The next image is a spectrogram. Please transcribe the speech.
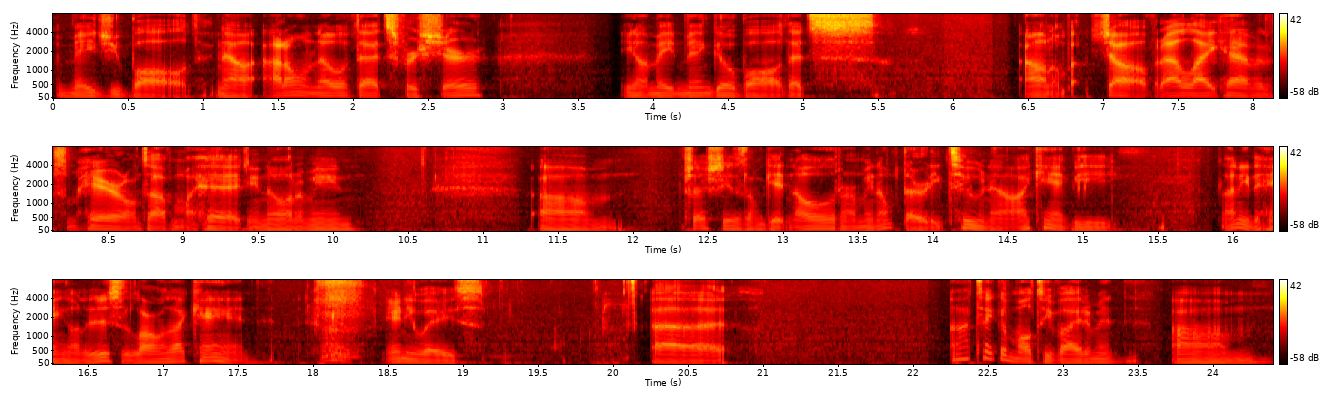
made you bald. Now, I don't know if that's for sure you know, it made men go bald. That's I don't know about y'all, but I like having some hair on top of my head. You know what I mean? Um, especially as I'm getting older. I mean, I'm 32 now. I can't be. I need to hang on to this as long as I can. Anyways, uh, I'll take a multivitamin. Um,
